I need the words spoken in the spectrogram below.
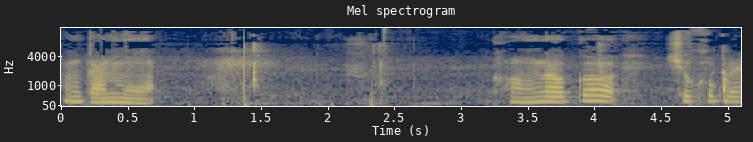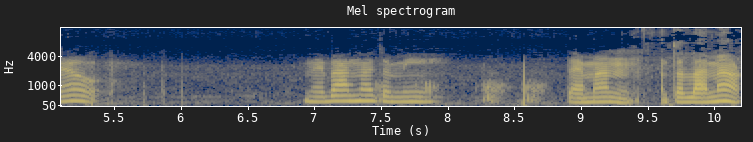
ต้องการหมวก ของเราก็ชุดครบแล้ว ในบ้านน่าจะมี แต่มันอันตรายมาก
